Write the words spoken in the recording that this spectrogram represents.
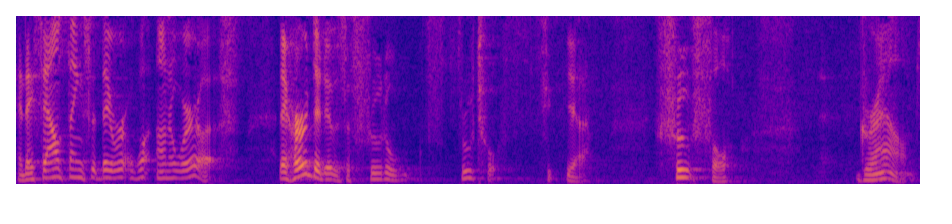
And they found things that they were unaware of. They heard that it was a fruitful, fruitful, yeah, fruitful ground.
